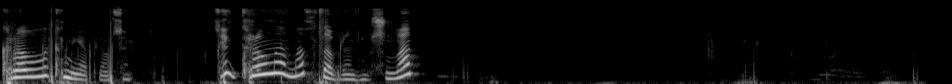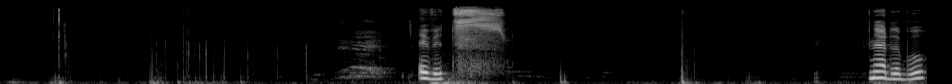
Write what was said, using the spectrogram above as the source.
Krallık mı yapıyorsun sen? Sen kralına nasıl davranıyorsun lan? Evet. Nerede bu?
